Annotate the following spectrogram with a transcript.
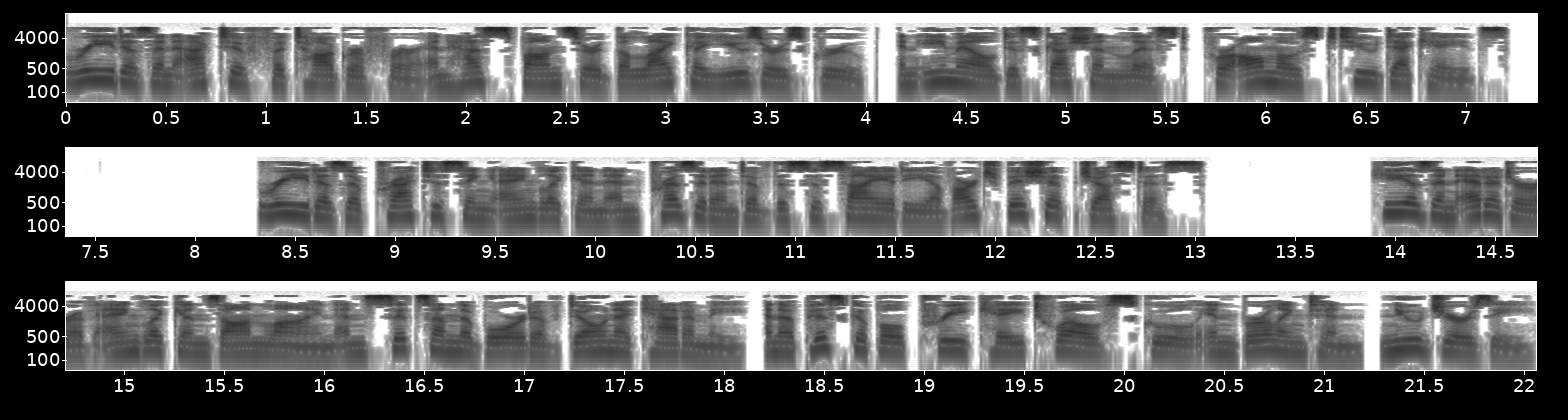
Reid is an active photographer and has sponsored the Leica Users Group, an email discussion list, for almost two decades. Reid is a practicing Anglican and president of the Society of Archbishop Justus. He is an editor of Anglicans Online and sits on the board of Doane Academy, an Episcopal pre-K-12 school in Burlington, New Jersey.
